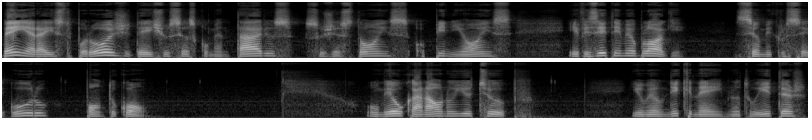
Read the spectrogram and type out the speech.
Bem, era isto por hoje. Deixe os seus comentários, sugestões, opiniões e visitem meu blog seumicroseguro.com. O meu canal no YouTube e o meu nickname no Twitter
